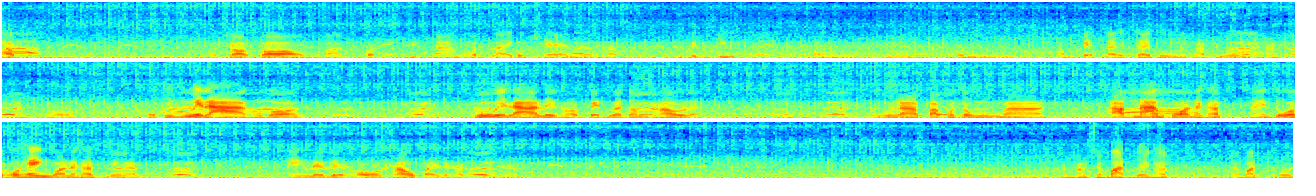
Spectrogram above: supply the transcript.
ครับถ้าชอบก็ฝากกดติดตามกดไลค์กดแชร์ด้วยนะครับเป็นชีวิตของคนทำเป็ดไร่ไร่ทุ่งนะครับรู้นะครับก็พอถึงเวลาเขาก็รู้เวลาเลยเขาเป็ดว่าต้องเข้าแล้วถึงเวลาปั๊บก็ต้องมาอาบน้ำก่อนนะครับ ให้ตัวเขาแห้งก่อนนะครับนี่ครับแห้งแล้วเดี๋ยวเขาก็เข้าไปแล้วครับนะครับ กำลังสะบัดเลยครับสะบัดขน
